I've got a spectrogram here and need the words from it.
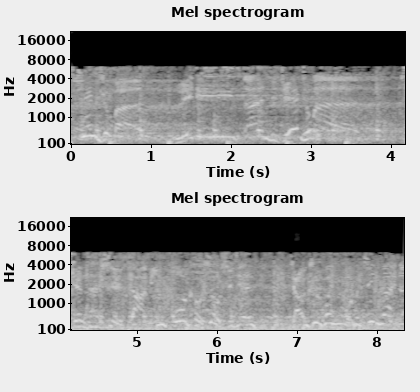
先生们，Ladies and Gentlemen，现在是大明脱口秀时间，掌声欢迎我们敬爱的！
